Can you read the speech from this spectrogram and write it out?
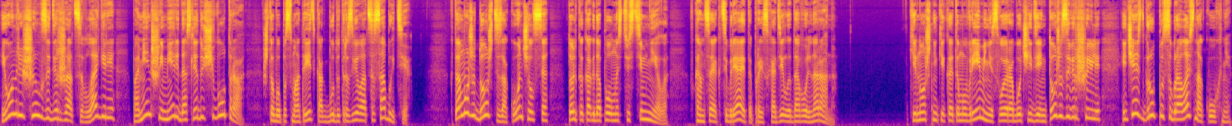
и он решил задержаться в лагере по меньшей мере до следующего утра, чтобы посмотреть, как будут развиваться события. К тому же дождь закончился, только когда полностью стемнело. В конце октября это происходило довольно рано. Киношники к этому времени свой рабочий день тоже завершили, и часть группы собралась на кухне.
